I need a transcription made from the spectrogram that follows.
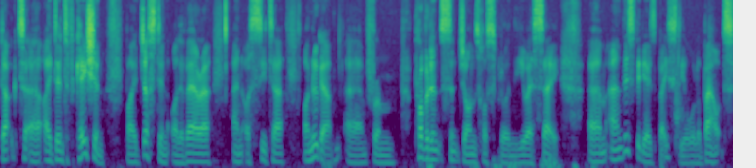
duct uh, identification by Justin Oliveira and Osita Onugha um, from Providence St. John's Hospital in the USA. Um, and this video is basically all about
